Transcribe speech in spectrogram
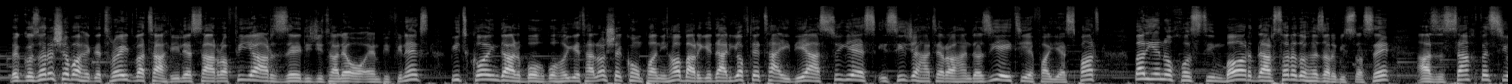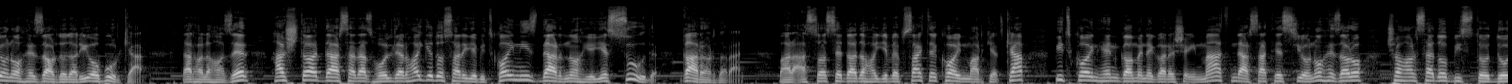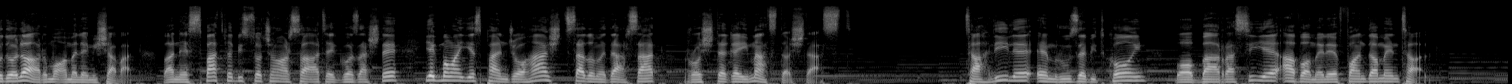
به گزارش واحد trade و تحلیل صرافی ارز دیجیتال OMP فینکس بیت کوین در بحبوحه تلاش کمپانی ها برای دریافت تاییدیه از سوی SEC جهت راه اندازی ETF های spot برای نخستین بار در سال 2023 از سقف 39 هزار دلاری عبور کرد. در حال حاضر 80 درصد از holder های دو ساله بیت کوین نیز در ناحیه سود قرار دارند بر اساس داده های وبسایت کوین مارکت کپ بیت کوین هنگام نگارش این متن در سطح 39422 دلار معامله می شود و نسبت به 24 ساعت گذشته یک ممیز 58 صدم درصد رشد قیمت داشته است. تحلیل امروز بیت کوین با بررسی عوامل fundamental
